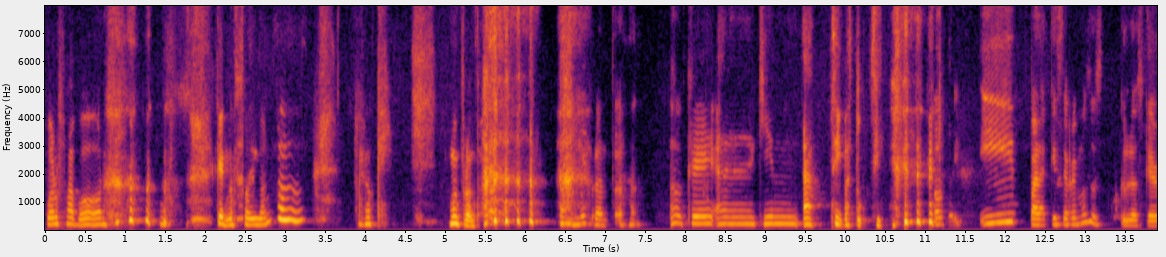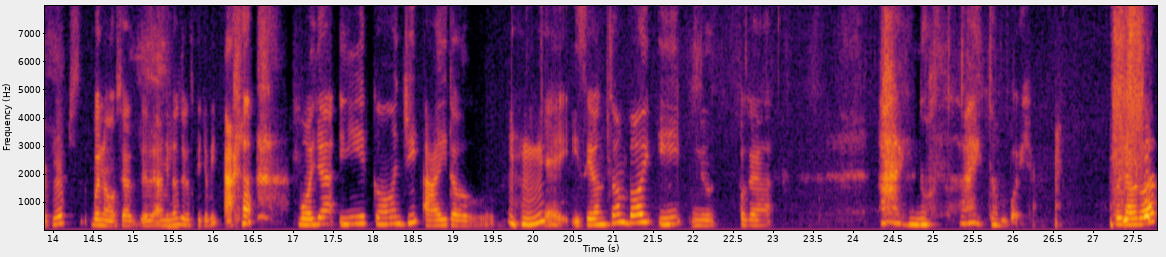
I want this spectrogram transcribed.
Por favor, que nos oigan. Pero ok, muy pronto. muy pronto. Ok, uh, ¿quién? Ah, sí, vas tú, sí. ok, y para que cerremos los, los girl groups, bueno, o sea, al menos de los que yo vi, voy a ir con G Idol. Ok, hicieron Tomboy y Nude. O sea, ay, no, ay, Tomboy. Pues la verdad,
